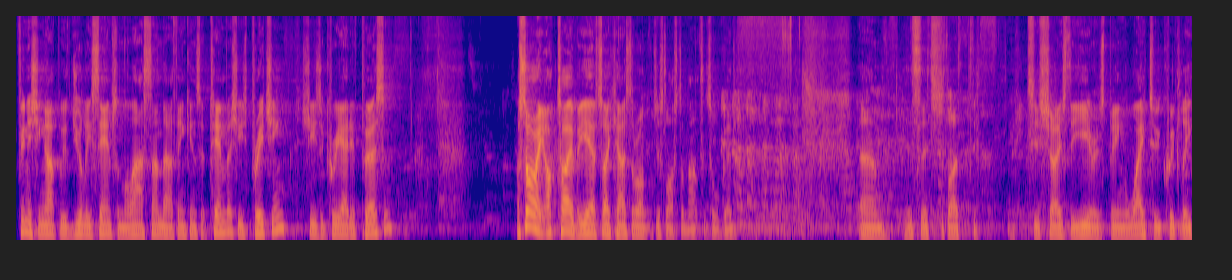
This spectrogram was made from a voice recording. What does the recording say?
Finishing up with Julie Sampson the last Sunday, I think, in September. She's preaching. She's a creative person. Oh, sorry, October. Yeah, it's okay. It's the wrong. Just lost a month. It's all good. Um, it's, it's just like it just shows the year as being way too quickly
